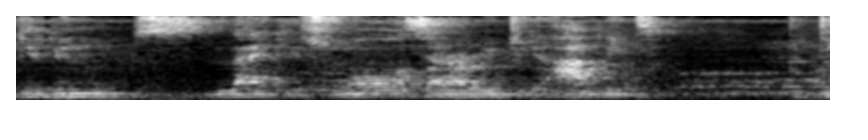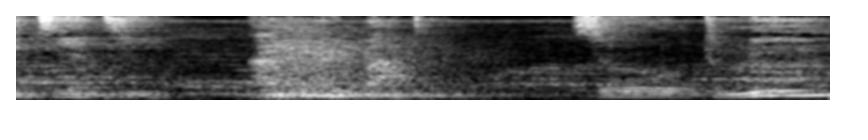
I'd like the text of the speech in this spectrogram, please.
giving like a small salary to the athlete to take TNT? That's very bad. So to me,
